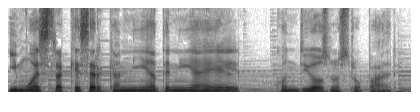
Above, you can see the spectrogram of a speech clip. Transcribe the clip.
y muestra qué cercanía tenía Él con Dios nuestro Padre.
